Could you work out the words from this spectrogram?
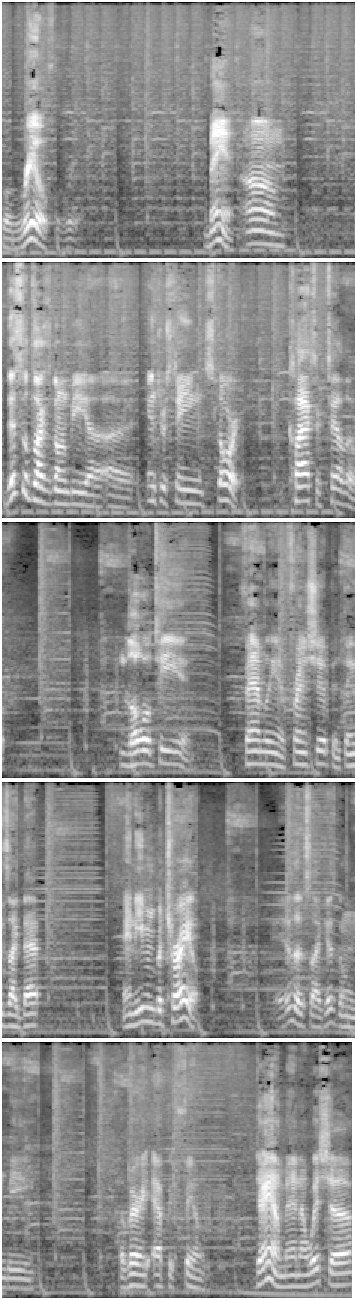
For real, for real. Man, um, this looks like it's gonna be a, a interesting story. Classic tale of loyalty and family and friendship and things like that. And even betrayal. It looks like it's gonna be a very epic film. Damn, man, I wish uh,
